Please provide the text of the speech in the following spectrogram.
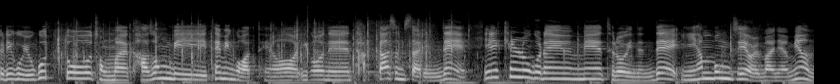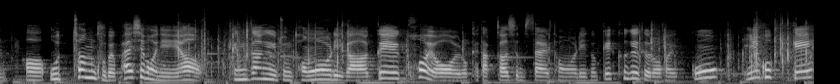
그리고 이것도 정말 가성비 템인 것 같아요. 이거는 닭가슴살인데 1kg에 들어있는데 이 한 봉지에 얼마냐면 어, 5,980원이에요. 굉장히 좀 덩어리가 꽤 커요. 이렇게 닭가슴살 덩어리가 꽤 크게 들어가 있고 7개,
